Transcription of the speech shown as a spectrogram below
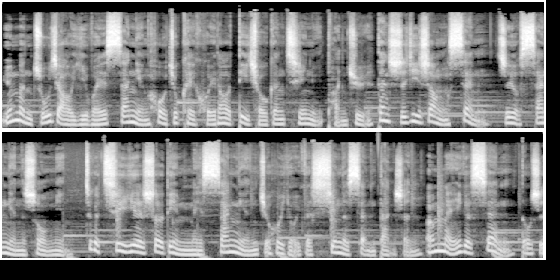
原本主角以为三年后就可以回到地球跟妻女团聚，但实际上 Sam 只有三年的寿命。这个企业设定每三年。就会有一个新的 Sam 诞生，而每一个 Sam 都是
